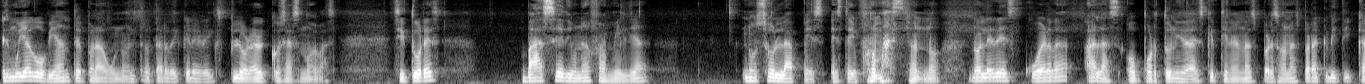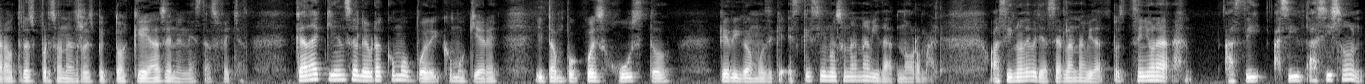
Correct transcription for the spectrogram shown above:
Es muy agobiante para uno el tratar de querer explorar cosas nuevas. Si tú eres base de una familia, no solapes esta información, no, no le des cuerda a las oportunidades que tienen las personas para criticar a otras personas respecto a qué hacen en estas fechas. Cada quien celebra como puede y como quiere, y tampoco es justo que digamos que es que si no es una Navidad normal, así no debería ser la Navidad. Pues señora, así, así, así son,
